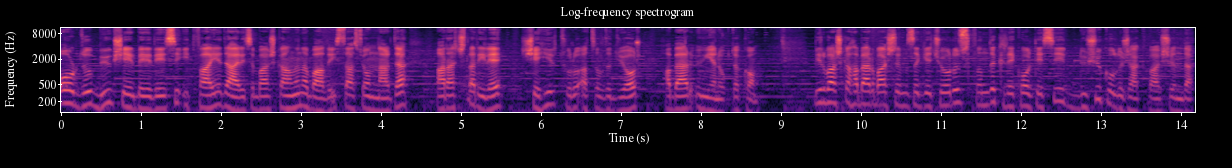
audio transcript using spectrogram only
Ordu Büyükşehir Belediyesi İtfaiye Dairesi Başkanlığı'na bağlı istasyonlarda araçlar ile şehir turu atıldı diyor haberünye.com. Bir başka haber başlığımıza geçiyoruz. Fındık rekoltesi düşük olacak başlığında.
